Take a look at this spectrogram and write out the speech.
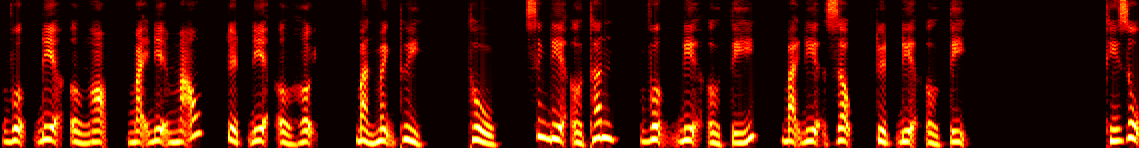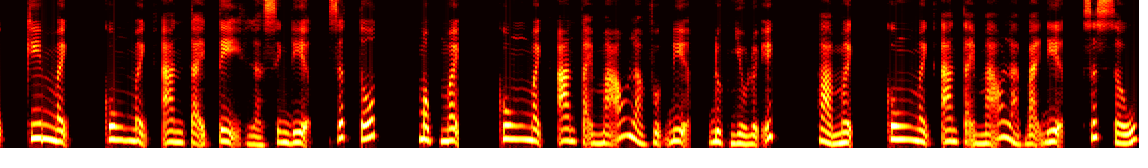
vượng địa ở ngọ, bại địa mão, tuyệt địa ở hợi, bản mệnh thủy, thổ, sinh địa ở thân, vượng địa ở tý, bại địa dậu, tuyệt địa ở tỵ. Thí dụ, kim mệnh, cung mệnh an tại tỵ là sinh địa, rất tốt. Mộc mệnh, cung mệnh an tại mão là vượng địa, được nhiều lợi ích. Hỏa mệnh, cung mệnh an tại mão là bại địa, rất xấu.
